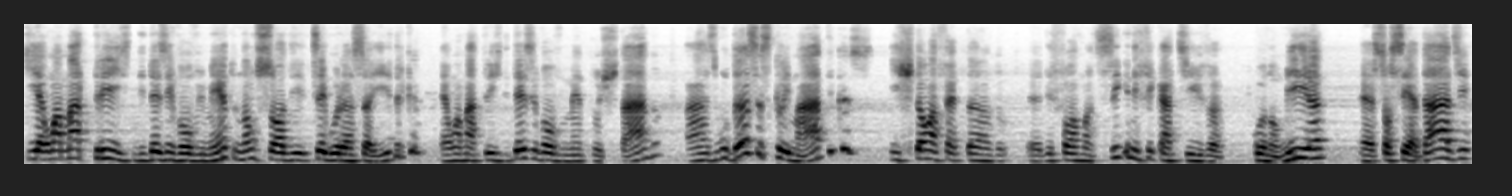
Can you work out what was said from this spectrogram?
que é uma matriz de desenvolvimento, não só de segurança hídrica, é uma matriz de desenvolvimento do Estado. As mudanças climáticas estão afetando eh, de forma significativa economia, é, sociedade,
